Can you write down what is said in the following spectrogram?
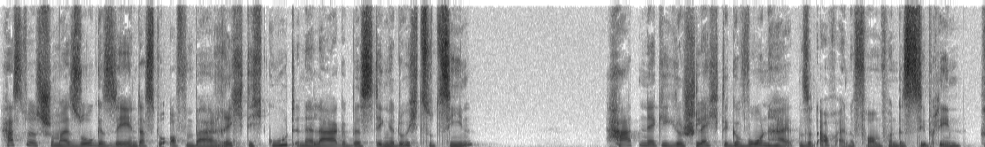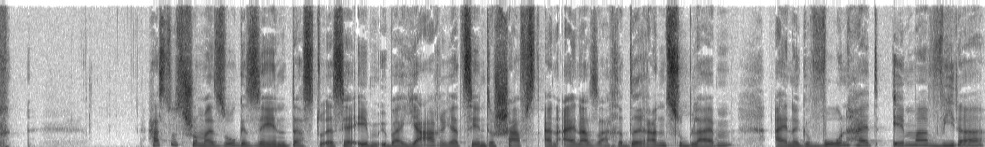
Hast du es schon mal so gesehen, dass du offenbar richtig gut in der Lage bist, Dinge durchzuziehen? Hartnäckige, schlechte Gewohnheiten sind auch eine Form von Disziplin. Hast du es schon mal so gesehen, dass du es ja eben über Jahre, Jahrzehnte schaffst, an einer Sache dran zu bleiben, eine Gewohnheit immer wieder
